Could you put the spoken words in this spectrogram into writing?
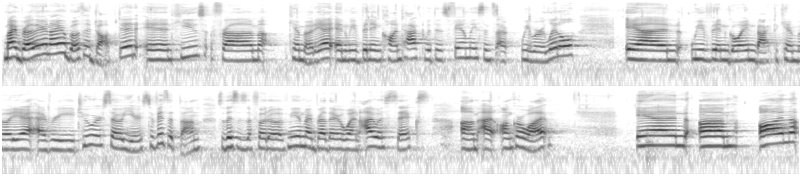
my brother and I are both adopted, and he's from Cambodia, and we've been in contact with his family since we were little. And we've been going back to Cambodia every two or so years to visit them. So this is a photo of me and my brother when I was six um, at Angkor Wat. And um, on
